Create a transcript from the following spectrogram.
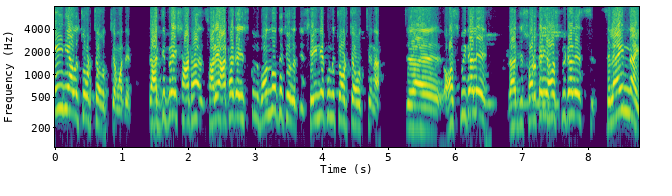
এই নিয়ে আলো চর্চা হচ্ছে আমাদের। রাজ্যে প্রায় সাড়ে আট হাজার স্কুল বন্ধ হতে চলেছে, সেই নিয়ে কোনো চর্চা হচ্ছে না। হসপিটালে রাজ্য সরকারি হসপিটালে সেলাইন নাই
